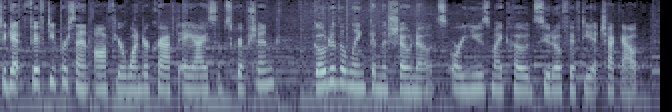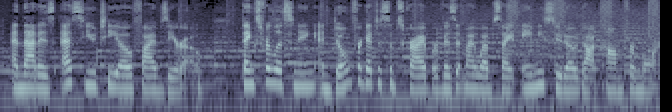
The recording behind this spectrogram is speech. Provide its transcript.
To get 50% off your Wondercraft AI subscription, go to the link in the show notes or use my code SUTO50 at checkout, and that is SUTO50. Thanks for listening, and don't forget to subscribe or visit my website, amysuto.com for more.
